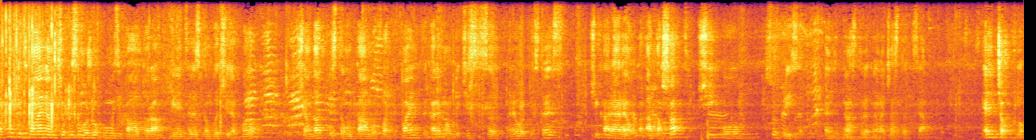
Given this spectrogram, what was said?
Acum câțiva ani am început să mă joc cu muzica altora, bineînțeles că învăț și de acolo, și am dat peste un tango foarte fain pe care m-am decis să reorchestrez și care are atașat și o surpriză pentru noastră în această seară. El Cioclo.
